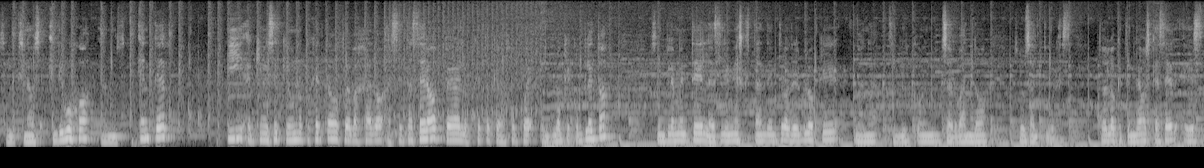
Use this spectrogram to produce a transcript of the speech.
Seleccionamos el dibujo, damos enter y aquí me dice que un objeto fue bajado a Z0, pero el objeto que bajó fue el bloque completo. Simplemente las líneas que están dentro del bloque van a seguir conservando sus alturas. Todo lo que tendríamos que hacer es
